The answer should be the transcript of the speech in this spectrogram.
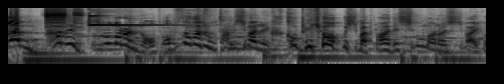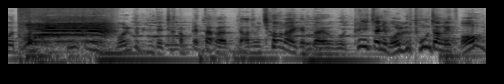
난 카드 15만원 없, 없어가지고 잠시만요 카카오페이 켜갖고 씨발 아내 15만원 씨발 이거 편집자님 월급인데 잠깐 뺐다가 나중에 채워놔야겠다 이러고 편집자님 월급 통장에 어?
